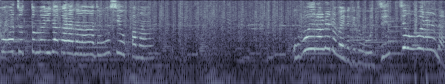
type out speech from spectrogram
こはちょっと無理だからな。どうしようかな。覚えられればいいんだけど全然覚えられない。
